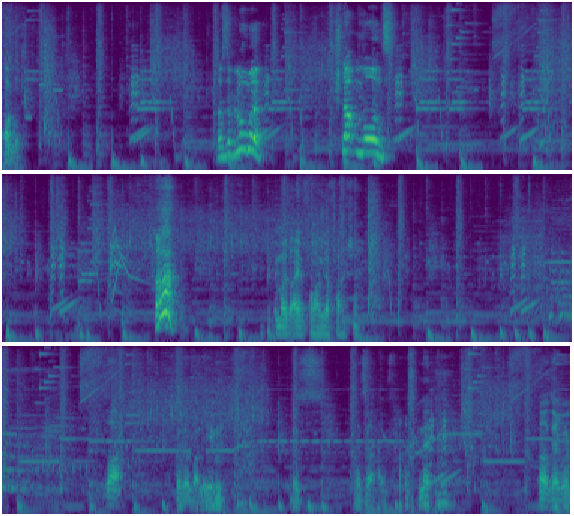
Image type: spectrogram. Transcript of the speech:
Oh gut. Das ist eine Blume. Schnappen wir uns. Ah! Immer ist ein Vorhang der falsche. Ich will überleben. Das, ist ja einfach. Ne? Oh, sehr gut.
